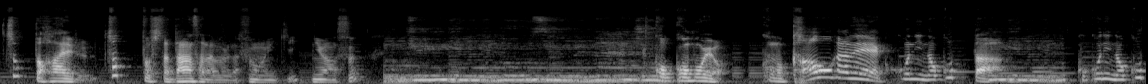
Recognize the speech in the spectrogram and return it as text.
ちょっと入る。ちょっとしたダンサナブルな雰囲気。ニュアンス。ここもよ。この顔がねここに残ったここに残っ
